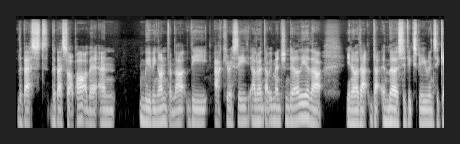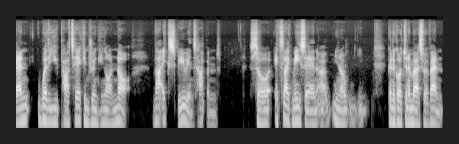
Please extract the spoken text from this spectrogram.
the best the best sort of part of it. And moving on from that, the accuracy element that we mentioned earlier, that you know that that immersive experience again, whether you partake in drinking or not, that experience happened. So it's like me saying, uh, you know, going to go to an immersive event,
